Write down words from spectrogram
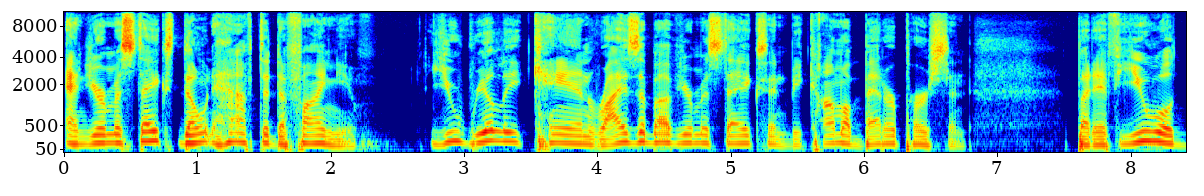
And your mistakes don't have to define you. You really can rise above your mistakes and become a better person. But if you will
